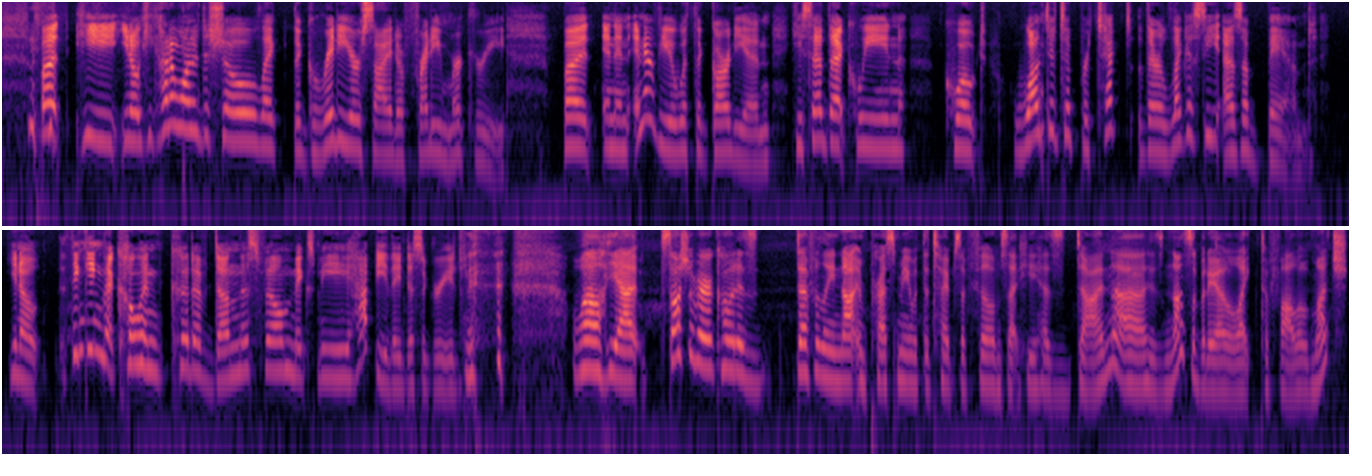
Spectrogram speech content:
but he, you know, he kind of wanted to show like the grittier side of Freddie Mercury. But in an interview with The Guardian, he said that Queen, quote, wanted to protect their legacy as a band. You know, thinking that Cohen could have done this film makes me happy they disagreed. Well, yeah, Sacha Baron Cohen has definitely not impressed me with the types of films that he has done. Uh, he's not somebody I like to follow much.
